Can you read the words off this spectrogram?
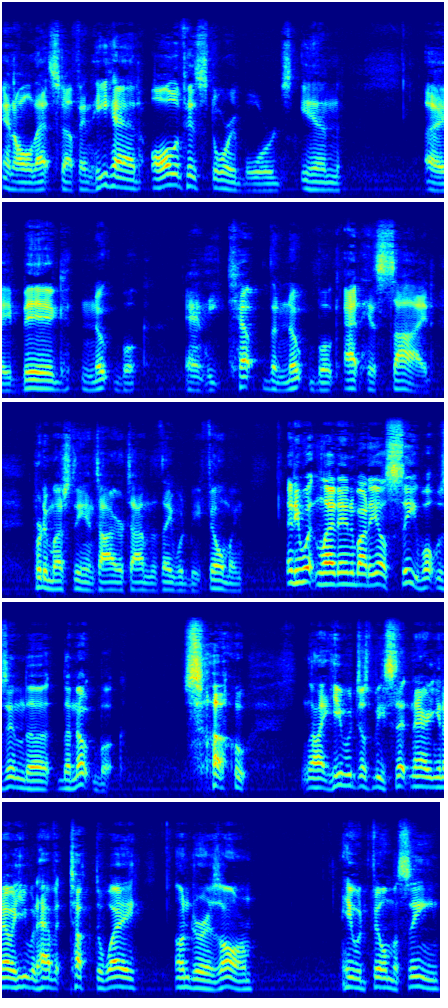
and all that stuff and he had all of his storyboards in a big notebook and he kept the notebook at his side pretty much the entire time that they would be filming and he wouldn't let anybody else see what was in the the notebook so like he would just be sitting there you know he would have it tucked away under his arm he would film a scene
